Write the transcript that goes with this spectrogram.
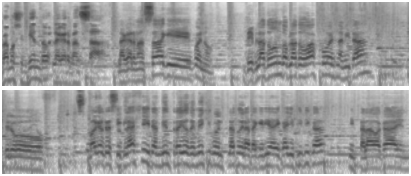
Vamos sirviendo la garbanzada. La garbanzada que, bueno, de plato hondo a plato bajo es la mitad, pero valga el reciclaje y también traídos de México el plato de la taquería de calle típica instalado acá en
